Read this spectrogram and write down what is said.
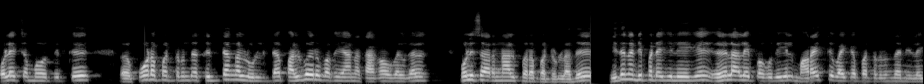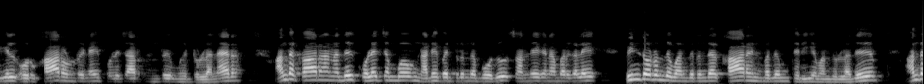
கொலை சம்பவத்திற்கு போடப்பட்டிருந்த திட்டங்கள் உள்ளிட்ட பல்வேறு வகையான தகவல்கள் போலீசாரினால் பெறப்பட்டுள்ளது. இதன் அடிப்படையிலேயே ஏழாலை பகுதியில் மறைத்து வைக்கப்பட்டிருந்த நிலையில் ஒரு கார் ஒன்றினை போலீசார் இன்று மீட்டுள்ளனர். அந்த காரானது கொலை சம்பவம் நடைபெற்றிருந்த போது சந்தேக நபர்களை பின்தொடர்ந்து வந்திருந்த கார் என்பதும் தெரிய வந்துள்ளது. அந்த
